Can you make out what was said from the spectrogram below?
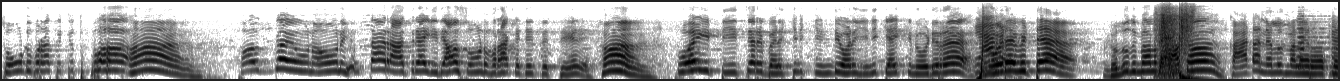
ಸೌಂಡ್ ಬರಾಕತ್ತಿತ್ತಪ್ಪ. ಹಾ. ಹಗ್ಗ ಇವನು ಅವನು ಇಂಥ ರಾತ್ರಿಯಾಗಿ ಇದ್ಯಾವ ಸೌಂಡ್ ಬರಾಕತ್ತೈತಿ ಅಂತ ಹೇಳಿ. ಹಾ. ಹೋಗಿ ಟೀಚರ್ ಬೆಳಕಿನ ಕಿಂಡಿ ಒಳಗೆ ಇನಿಕೆ ಹಾಕಿ ನೋಡಿರ. ನೋಡೇ ಬಿಟ್ಟೆ. ನೆಲದ ಮ್ಯಾಲ ಕಾಟ. ಕಾಟ ನೆಲದ ಮೇಲೆ ಇರ್ಬೇಕು.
